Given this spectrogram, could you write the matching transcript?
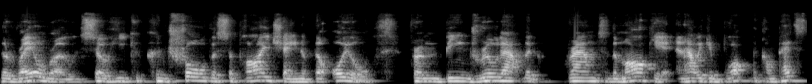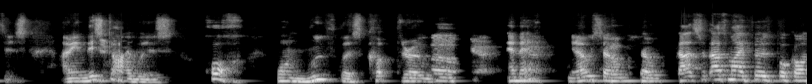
the railroads so he could control the supply chain of the oil from being drilled out the ground to the market and how he could block the competitors. I mean, this guy was oh, one ruthless cutthroat oh, yeah. MF. You know, so so that's that's my first book on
